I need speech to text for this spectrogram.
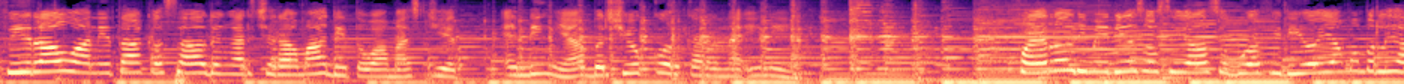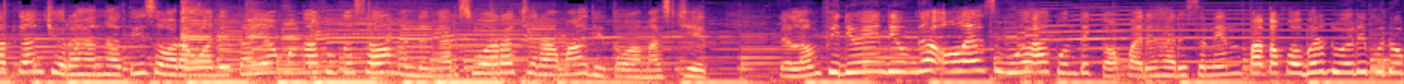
Viral wanita kesal dengar ceramah di toa masjid. Endingnya bersyukur karena ini. Viral di media sosial sebuah video yang memperlihatkan curahan hati seorang wanita yang mengaku kesal mendengar suara ceramah di toa masjid. Dalam video yang diunggah oleh sebuah akun TikTok pada hari Senin 4 Oktober 2021,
